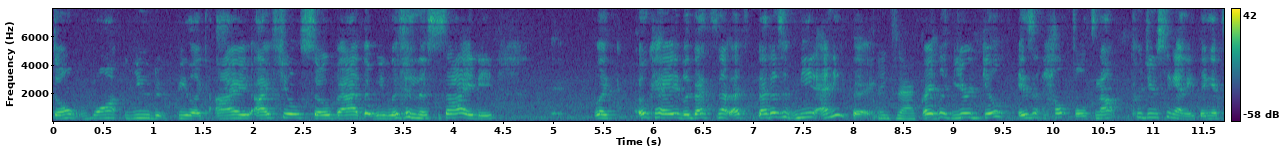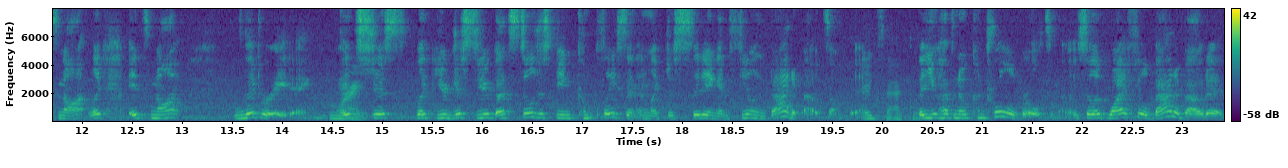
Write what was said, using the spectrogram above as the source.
don't want you to be like I I feel so bad that we live in this society. Like okay, like that's not that's, that doesn't mean anything Exactly. right like your guilt isn't helpful it's not producing anything it's not like it's not liberating Right. it's just like you're just you're that's still just being complacent and like just sitting and feeling bad about something Exactly. that you have no control over ultimately so like why feel bad about it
